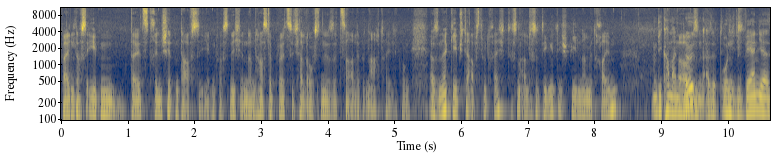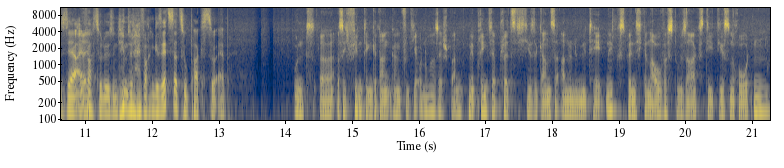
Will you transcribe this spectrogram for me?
weil das eben da jetzt drin steht, dann darfst du irgendwas nicht und dann hast du plötzlich halt auch so eine soziale Benachteiligung. Also ne, gebe ich dir absolut recht, das sind alles so Dinge, die spielen da mit rein. Und die kann man ähm, lösen, also die, und, die wären ja sehr einfach ja, zu lösen, indem du einfach ein Gesetz dazu packst zur App. Und äh, also ich finde den Gedankengang von dir auch nochmal sehr spannend. Mir bringt ja plötzlich diese ganze Anonymität nichts, wenn ich genau, was du sagst, die, diesen roten,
